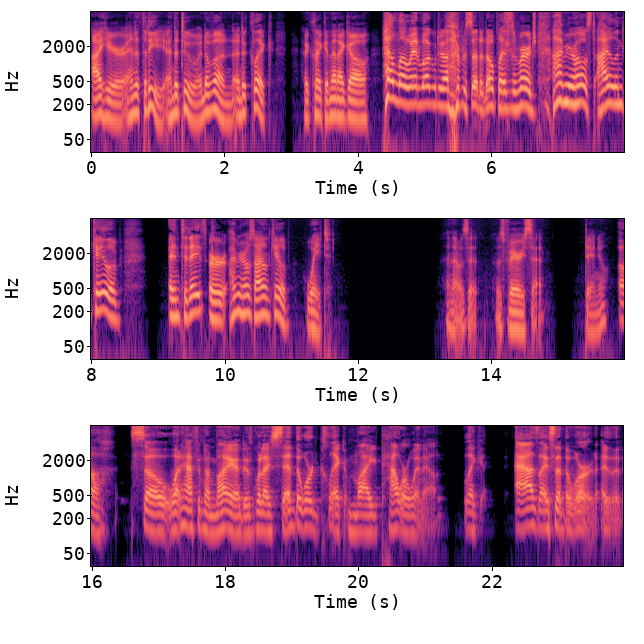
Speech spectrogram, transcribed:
I hear and a three and a two and a one and a click and a click, and then I go, "Hello and welcome to another episode of No Place to Merge." I'm your host, Island Caleb, and today's or I'm your host, Island Caleb. Wait, and that was it. It was very sad. Daniel, Ugh. So what happened on my end is when I said the word click, my power went out. Like as I said the word, I said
